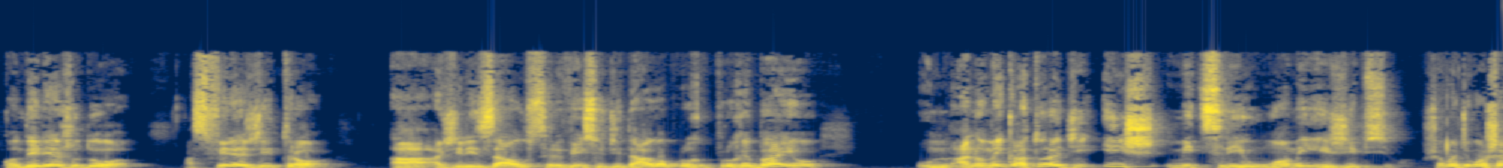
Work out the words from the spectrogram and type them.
quando ele ajudou as filhas de Itro a agilizar o serviço de dar água para o rebanho, a nomenclatura de Ish Mitzri, um homem egípcio. Chama de Moshe.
